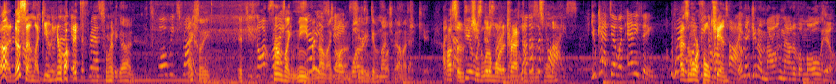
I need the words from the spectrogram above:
Oh, it does sound like you and your wife. I swear to. God. It's four weeks running. Actually, it She's not sounds right. like It's me, but not like James. Autumn. She doesn't give a fuck that about much. That kid. I Also, she's a little more right attractive Another than this woman. You can't deal with anything. When Has a more full the right chin. time? You're making a mountain out of a molehill.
